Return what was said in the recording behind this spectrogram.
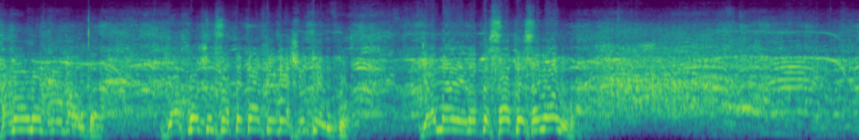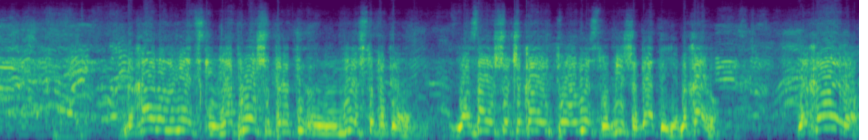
Шановна громада, я хочу запитати вашу думку. Я маю написати заяву. Михайло Левецький, я прошу перед е, виступити. Я знаю, що чекають твого виступу. Міша, де ти є? Михайло. Михайло!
